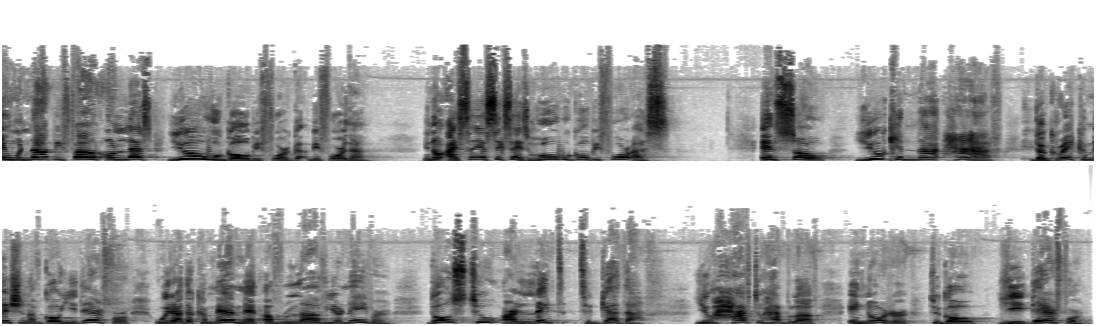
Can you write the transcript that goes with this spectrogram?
and will not be found unless you will go before, before them. You know, Isaiah 6 says, Who will go before us? And so you cannot have the great commission of go ye therefore without the commandment of love your neighbor. Those two are linked together. You have to have love in order to go ye therefore.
